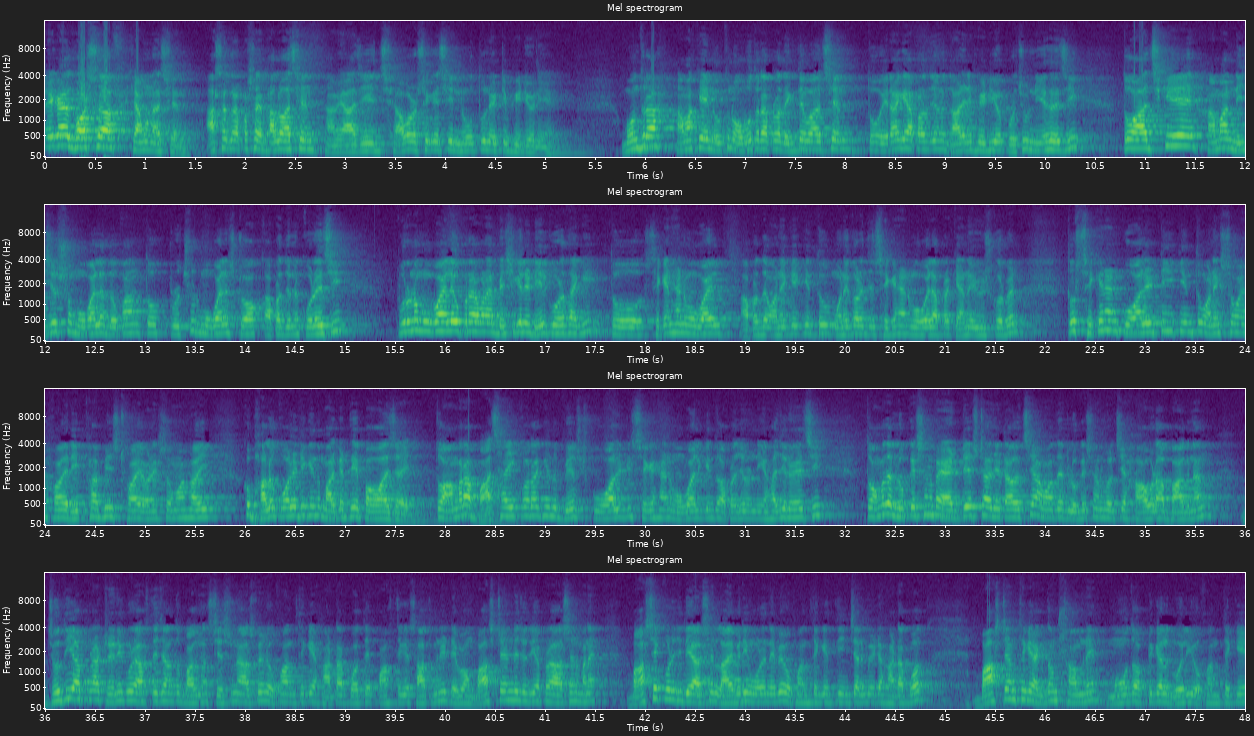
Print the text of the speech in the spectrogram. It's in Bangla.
হে গাইজ হোয়াটসঅ্যাপ কেমন আছেন? আশা করি আপনার সবাই ভালো আছেন। আমি আজিজ, আবারও শিখেছি নতুন একটি ভিডিও নিয়ে। বন্ধুরা, আমাকে নতুন অবতার আপনারা দেখতে পাচ্ছেন। তো এর আগে আপনাদের জন্য গাড়ির ভিডিও প্রচুর নিয়ে এসেছি। তো আজকে আমার নিজস্ব মোবাইলের দোকান, তো প্রচুর মোবাইলের স্টক আপনার জন্য করেছি। পুরোনো মোবাইলের উপরে আমরা বেসিক্যালি ডিল করে থাকি। তো সেকেন্ড হ্যান্ড মোবাইল আপনাদের অনেকে কিন্তু মনে করেন যে সেকেন্ড হ্যান্ড মোবাইল আপনারা কেন ইউজ করবেন? তো সেকেন্ড হ্যান্ড কোয়ালিটি কিন্তু অনেক সময় হয় রিফাবিস্ট হয়, অনেক সময় হয়, খুব ভালো কোয়ালিটি কিন্তু মার্কেট থেকে পাওয়া যায়। তো আমরা বাছাই করা কিন্তু best quality second hand mobile কিন্তু আপনার জন্য নিয়ে হাজির হয়েছি। তো আমাদের লোকেশন বা অ্যাড্রেসটা যেটা হচ্ছে, আমাদের লোকেশন হচ্ছে হাওড়া, বাগনান। যদি আপনারা ট্রেনে করে আসতে চান, তো বাগনান স্টেশনে আসবেন। ওখান থেকে হাঁটা পথে পাঁচ থেকে সাত মিনিট এবং বাস স্ট্যান্ডে যদি আপনারা আসেন মানে বাসে করে যদি আসেন লাইব্রেরি মোড়ে নেবে, ওখান থেকে তিন চার মিনিটে হাঁটা পথ। বাস স্ট্যান্ড থেকে একদম সামনে মমতা অপটিক্যাল গলি, ওখান থেকে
